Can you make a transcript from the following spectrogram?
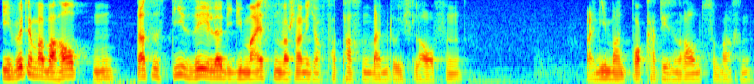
Ich würde ja mal behaupten, das ist die Seele, die die meisten wahrscheinlich auch verpassen beim Durchlaufen. Weil niemand Bock hat, diesen Raum zu machen.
